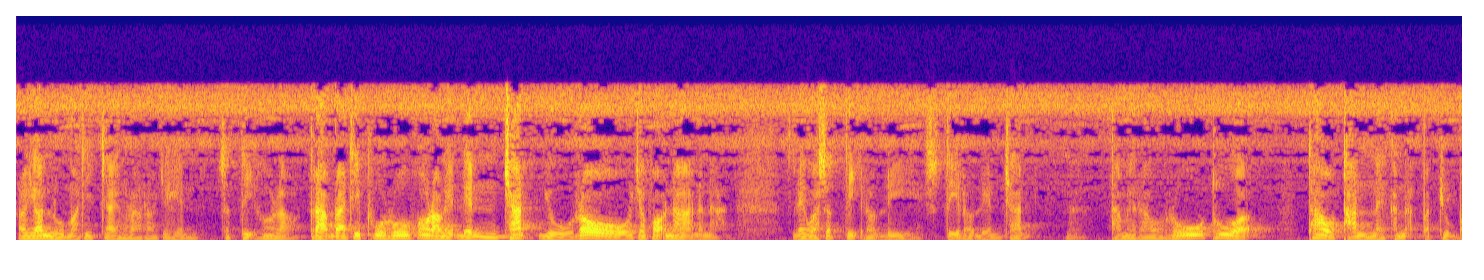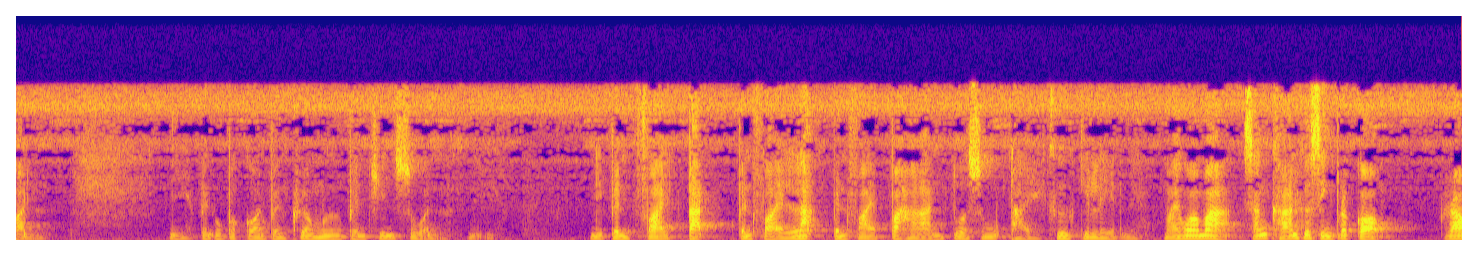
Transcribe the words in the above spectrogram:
เราย้อนดูมาที่ใจของเราเราจะเห็นสติของเรา ตราบใดที่ผู้รู้ของเราเนี่ยเด่นชัดอยู่โรเฉพาะหน้านั่นนะ แสดงว่าสติเราดี สติเราเด่นชัดนะทำให้เรารู้ทั่วเท่าทันในขณะปัจจุบันนี่เป็นอุปกรณ์เป็นเครื่องมือเป็นชิ้นส่วนนี่นี่เป็นฝ่ายตัด เป็นฝ่ายละ เป็นฝ่ายประหารตัวสมุทัยคือกิเลสเนี่ยหมายความว่าสังขารคือสิ่งประกอบ เรา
